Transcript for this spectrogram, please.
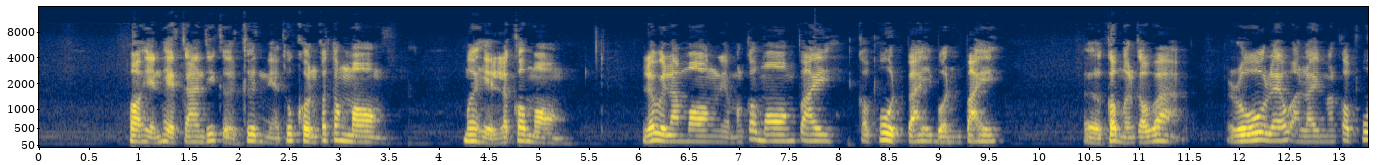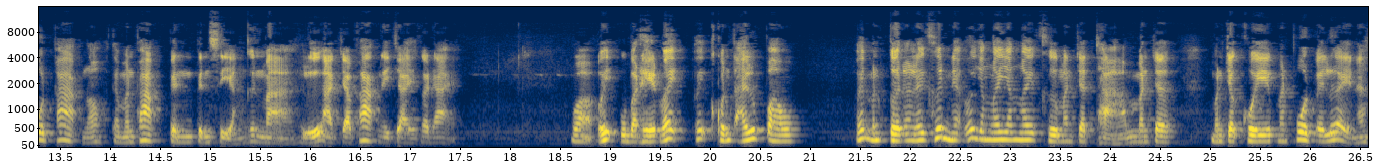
ๆ พอเห็นเหตุการณ์ที่เกิดขึ้นเนี่ย ทุกคนก็ต้องมอง เมื่อเห็นแล้วก็มอง แล้วเวลามองเนี่ยมันก็มองไปก็พูดไปบ่นไปเออก็เหมือนกับว่า รู้แล้วอะไรมันก็พูดภาคเนาะแต่มันภาคเป็นเป็นเสียงขึ้นมา หรืออาจจะภาคในใจก็ได้ ว่าเอ้ย อุบัติเหตุไว้เฮ้ยคนตายหรือเปล่าเฮ้ยมันเกิดอะไรขึ้นเนี่ยเอ้ยยังไงยังไง คือมันจะถามมันจะมันจะคุยมันพูดไปเรื่อยนะ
